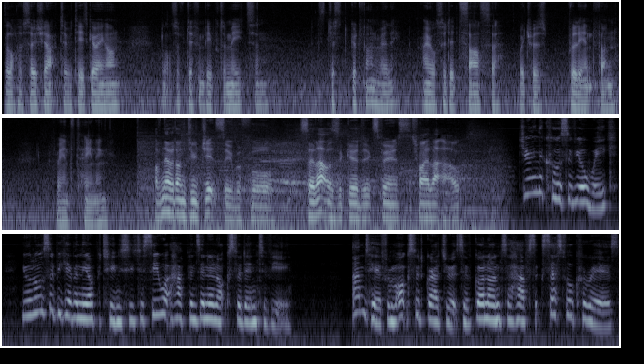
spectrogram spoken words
There's a lot of social activities going on, lots of different people to meet, and it's just good fun, really. I also did salsa, which was brilliant fun, very entertaining. I've never done jiu-jitsu before, so that was a good experience to try that out. During the course of your week, you will also be given the opportunity to see what happens in an Oxford interview and hear from Oxford graduates who have gone on to have successful careers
